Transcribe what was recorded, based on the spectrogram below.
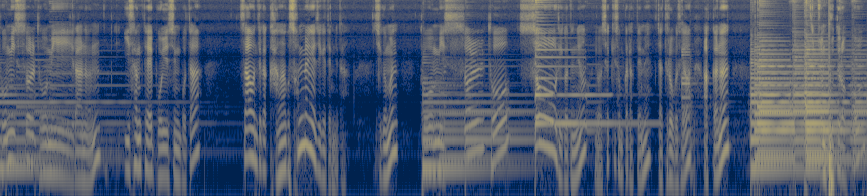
도미솔 도미라는 이 상태의 보이싱보다 사운드가 강하고 선명해지게 됩니다. 지금은 도미솔 도 솔이거든요. 이 새끼 손가락 때문에 자 들어보세요. 아까는 좀 부드럽고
